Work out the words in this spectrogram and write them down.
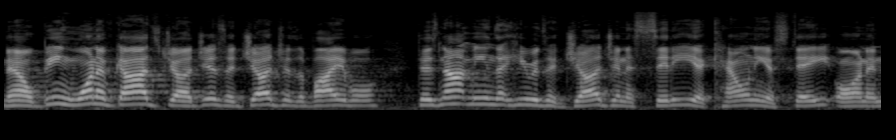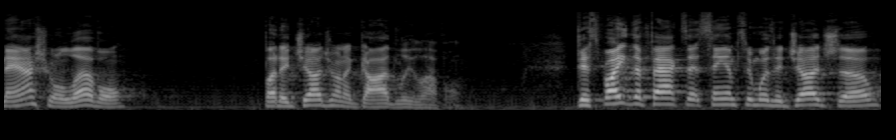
Now, being one of God's judges, a judge of the Bible, does not mean that he was a judge in a city, a county, a state, or on a national level, but a judge on a godly level. Despite the fact that Samson was a judge, though,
